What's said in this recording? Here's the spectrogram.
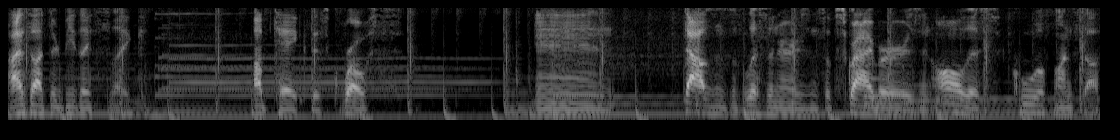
I thought there'd be this like uptake, this growth, and thousands of listeners and subscribers and all this cool, fun stuff.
